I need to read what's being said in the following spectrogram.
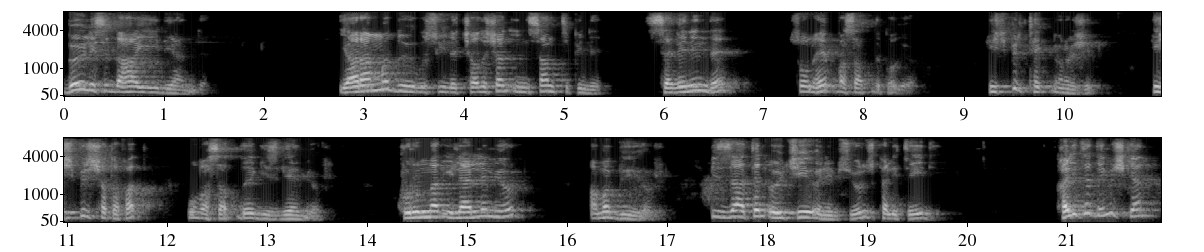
Böylesi daha iyi diyen de. Yaranma duygusuyla çalışan insan tipini sevenin de sonu hep vasatlık oluyor. Hiçbir teknoloji, hiçbir şatafat bu vasatlığı gizleyemiyor. Kurumlar ilerlemiyor ama büyüyor. Biz zaten ölçeği önemsiyoruz, kaliteyi değil. Kalite demişken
